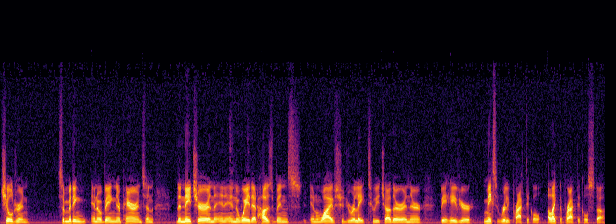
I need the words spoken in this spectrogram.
children submitting and obeying their parents, and the nature and the, and, and the way that husbands and wives should relate to each other and their behavior. It makes it really practical. I like the practical stuff.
